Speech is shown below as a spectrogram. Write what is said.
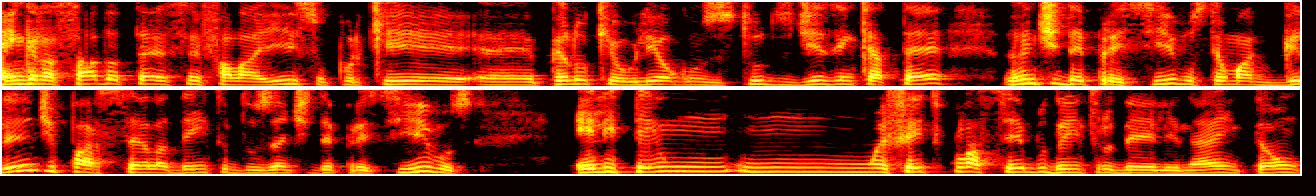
É engraçado até você falar isso, porque, é, pelo que eu li, alguns estudos dizem que até antidepressivos, tem uma grande parcela dentro dos antidepressivos, ele tem um, um efeito placebo dentro dele, né? Então,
